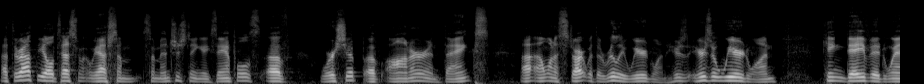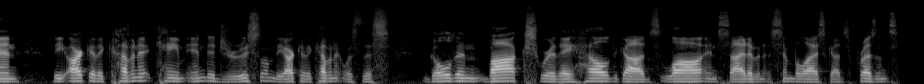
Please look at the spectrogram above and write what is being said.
Uh, throughout the Old Testament, we have some, some interesting examples of worship, of honor, and thanks. Uh, I want to start with a really weird one. Here's, here's a weird one. King David, when the Ark of the Covenant came into Jerusalem, the Ark of the Covenant was this golden box where they held God's law inside of it, and it symbolized God's presence.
